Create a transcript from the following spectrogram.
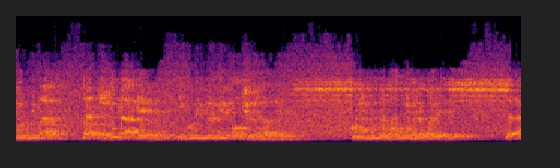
পূর্ণিমার দশ দিন আগে এই গুঁড়িগুলোকে পৌঁছতে হবে। গুঁড়িগুলো পৌঁছতে পারে যারা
